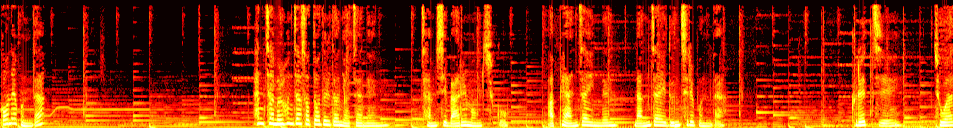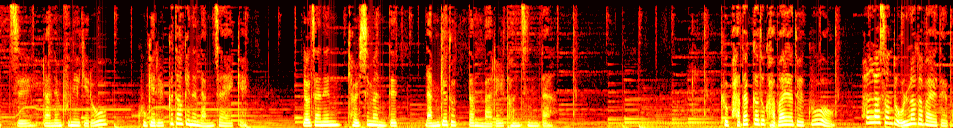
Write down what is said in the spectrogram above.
꺼내본다? 한참을 혼자서 떠들던 여자는 잠시 말을 멈추고 앞에 앉아있는 남자의 눈치를 본다. 그랬지, 좋았지, 라는 분위기로 고개를 끄덕이는 남자에게 여자는 결심한 듯 남겨뒀던 말을 던진다. 그 바닷가도 가봐야 되고, 한라산도 올라가 봐야 되고,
